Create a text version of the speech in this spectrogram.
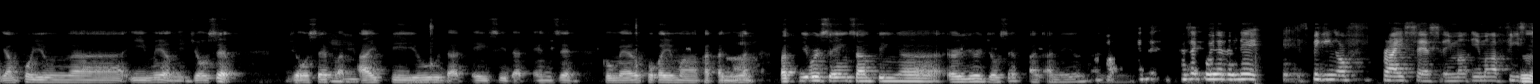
Yan po yung uh, email ni Joseph joseph mm-hmm. at ipu.ac.nz kung meron po kayong mga katanungan. But you were saying something uh, earlier, Joseph. An ano yun? Ano yun? Kasi, kasi Kuya Rene, speaking of prices, yung mga, yung mga fee mm.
